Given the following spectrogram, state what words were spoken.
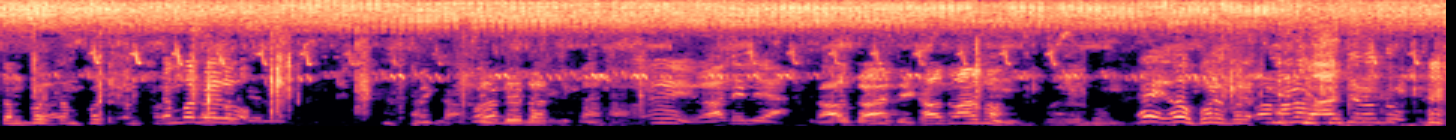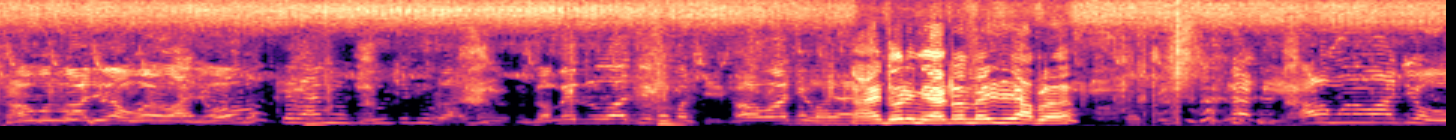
ચંપલ ચંપલ ચંપલ થોડી મેટર મને વાજ્યું.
